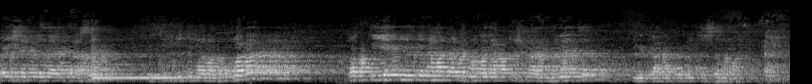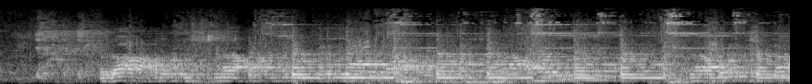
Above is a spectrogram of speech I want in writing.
पैशाकडे जायचं असेल तर तुमची तुम्हाला मुबारक. फक्त एक मिनिट मला वाटत मला रामकृष्ण हरी म्हणायचं आणि कार्यक्रमाची समाप्त. रामकृष्ण शेवटच्या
